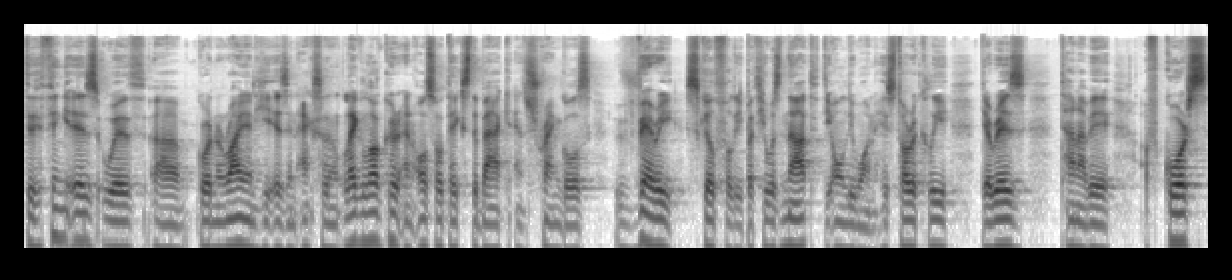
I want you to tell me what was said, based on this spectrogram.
the thing is with uh, Gordon Ryan, he is an excellent leg locker and also takes the back and strangles very skillfully. But he was not the only one. Historically, there is Tanabe, of course.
